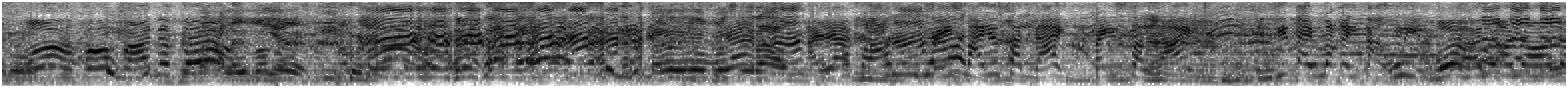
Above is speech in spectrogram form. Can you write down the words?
Oh, oh, paano to? Alay Ano po si Ram? Ayan, face tayo sa live. Face sa live. Hindi tayo makita. Uy, oh, ano, ano, ano,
